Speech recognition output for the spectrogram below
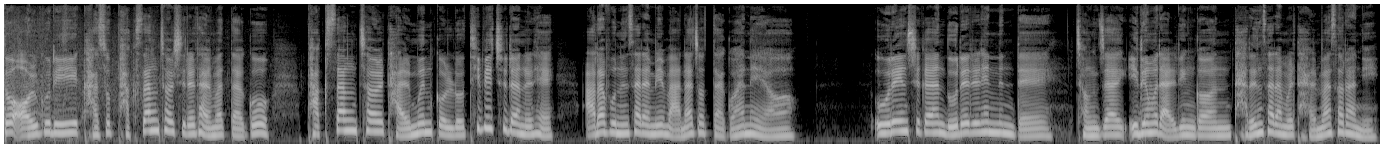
또 얼굴이 가수 박상철 씨를 닮았다고 박상철 닮은 꼴로 TV 출연을 해 알아보는 사람이 많아졌다고 하네요. 오랜 시간 노래를 했는데 정작 이름을 알린 건 다른 사람을 닮아서라니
